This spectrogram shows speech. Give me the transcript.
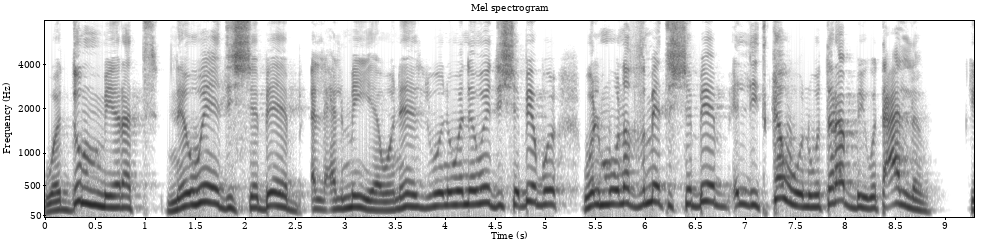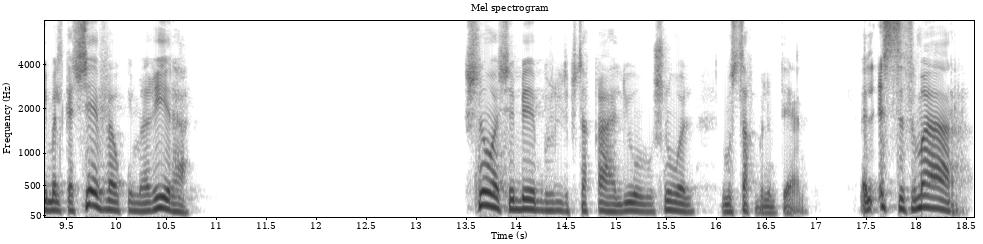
ودمرت نوادي الشباب العلمية ونوادي الشباب والمنظمات الشباب اللي تكون وتربي وتعلم كما الكشافة وكما غيرها. شنو الشباب اللي باش اليوم وشنو المستقبل نتاعنا الاستثمار.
